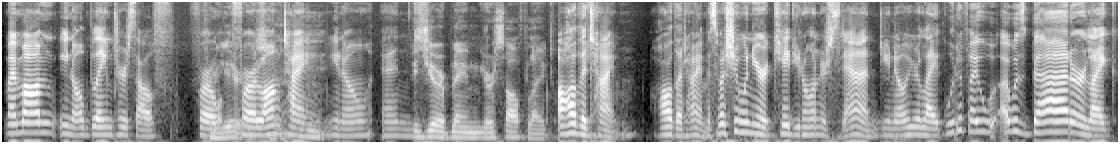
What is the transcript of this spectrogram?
My mom, you know, blamed herself for For for, a long yeah. time, mm. you know, and Did you ever blame yourself? Like, all the time all the time especially when you're a kid you don't understand you know you're like what if i, I was bad or like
